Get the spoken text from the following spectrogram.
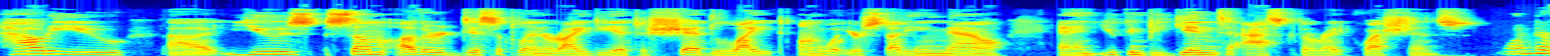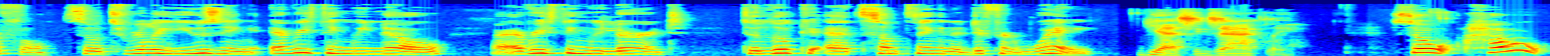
how do you uh, use some other discipline or idea to shed light on what you're studying now, and you can begin to ask the right questions. Wonderful. So it's really using everything we know or everything we learned to look at something in a different way. Yes, exactly. So, how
